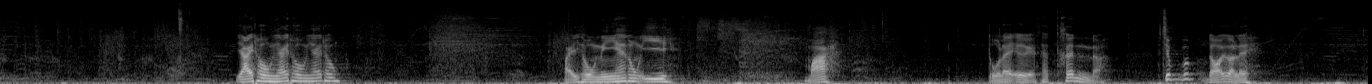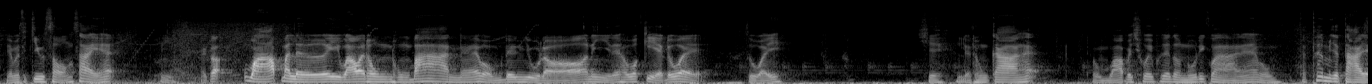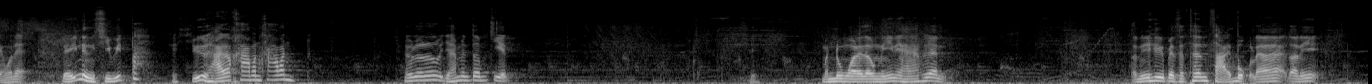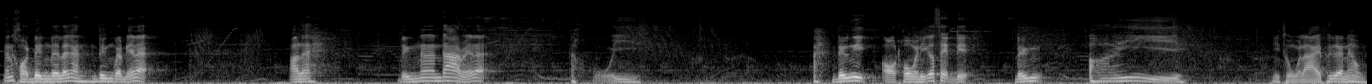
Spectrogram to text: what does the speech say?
ย้ายธงย้ายธงย้ายธงไปธงนี้ฮะธงอีมาตัวอะไรเอ่ยแทเทิลเหรอจุ๊บปุ๊บดอยก่อนเลย เดี๋ยวมันสกิลสองใส่ฮะ นี่แล้วก็วาร์ปมาเลยวาร์ปมาธงธงบ้านนะผมดึงอยู่หรอ นี่ได้เพราะว่าเกียร์ด้วย สวยโอเคเหลือธงกลางฮะผมวาร์ปไปช่วยเพื่อนตรงนู้นดีกว่านะครับผมแพทเทิร์นมันจะตายอย่างวะเนี่ยเหลืออีกหนึ่งชีวิตปะชีวิตสุดท้ายแล้วฆ่ามันฆ่ามันเร็วเร็วเร็วอย่าให้มันเติมเกียรมันนัวอะไรตรงนี้เนี่ยฮะเพื่อน ตอนนี้คือเป็นแพทเทิร์นสายบุกแล้วฮะตอนนี้งั้นขอดึงเลยแล้วกัน ดึงแบบนี้แหละ เอาเลย ดึงหน้าด้านๆแบบนี้แหละโอ้โหยดึงอีก ออกทงอันนี้ก็เสร็จดิ ดึง เอ้ย นี่ถ่วงเวลาให้เพื่อนนะผม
